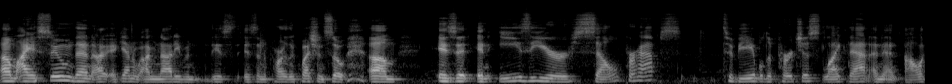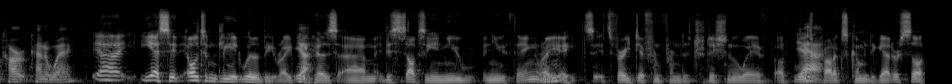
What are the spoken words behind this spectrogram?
um, I assume then, uh, again, I'm not even, this isn't a part of the question. So um, is it an easier sell, perhaps, to be able to purchase like that in an a la carte kind of way? Yeah, yes, it, ultimately it will be right Yeah. Mm-hmm. because um, this is obviously a new a new thing, right? It's, it's very different from the traditional way of, of Yeah. these products coming together. So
